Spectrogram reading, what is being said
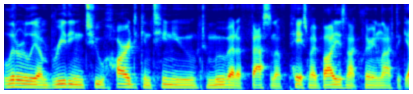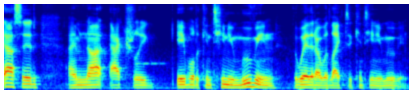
literally I'm breathing too hard to continue to move at a fast enough pace. My body is not clearing lactic acid. I'm not actually able to continue moving the way that I would like to continue moving.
